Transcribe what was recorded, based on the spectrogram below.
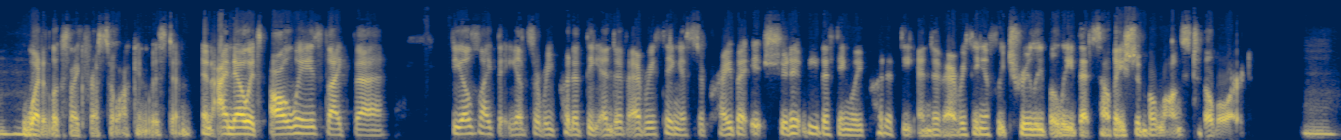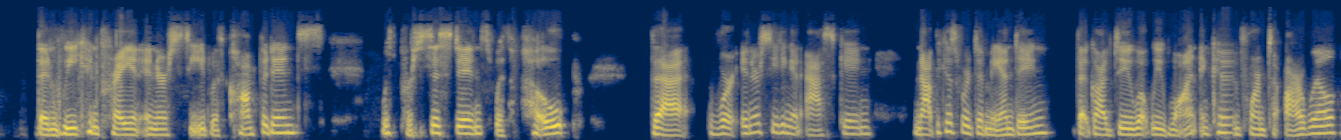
mm-hmm. what it looks like for us to walk in wisdom. And I know it's always like the feels like the answer we put at the end of everything is to pray, but it shouldn't be the thing we put at the end of everything if we truly believe that salvation belongs to the Lord. Mm then we can pray and intercede with confidence, with persistence, with hope that we're interceding and asking, not because we're demanding that God do what we want and conform to our will,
